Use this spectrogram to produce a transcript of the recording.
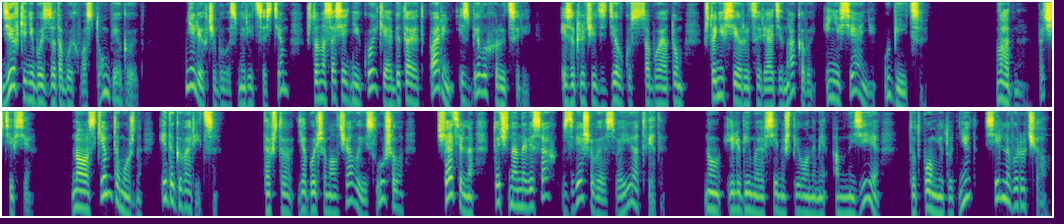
девки, небось, за тобой хвостом бегают». Мне легче было смириться с тем, что на соседней койке обитает парень из белых рыцарей, и заключить сделку с собой о том, что не все рыцари одинаковы и не все они убийцы. Ладно, почти все. Но с кем-то можно и договориться. Так что я больше молчала и слушала, тщательно, точно на весах, взвешивая свои ответы. Ну и любимая всеми шпионами амнезия, тут помню, тут нет, сильно выручала.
